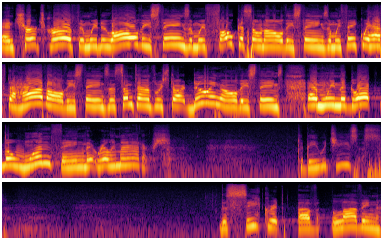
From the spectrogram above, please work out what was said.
and church growth. And we do all these things and we focus on all these things and we think we have to have all these things. And sometimes we start doing all these things and we neglect the one thing that really matters to be with Jesus. The secret of loving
